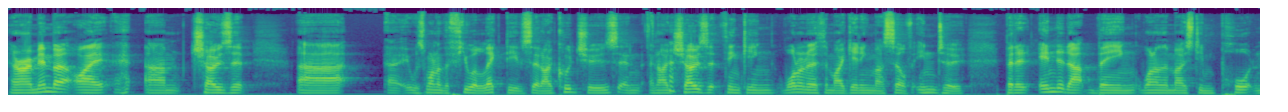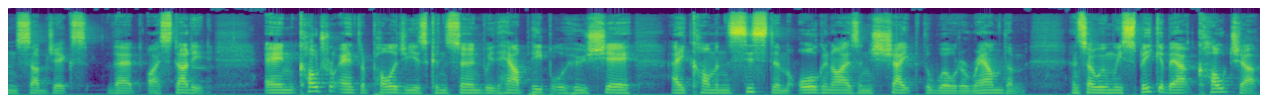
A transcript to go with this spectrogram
And I remember I um, chose it. Uh, uh, it was one of the few electives that I could choose, and, and I chose it thinking, what on earth am I getting myself into? But it ended up being one of the most important subjects that I studied. And cultural anthropology is concerned with how people who share a common system organize and shape the world around them. And so when we speak about culture,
